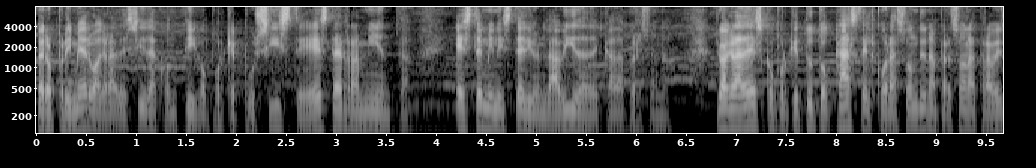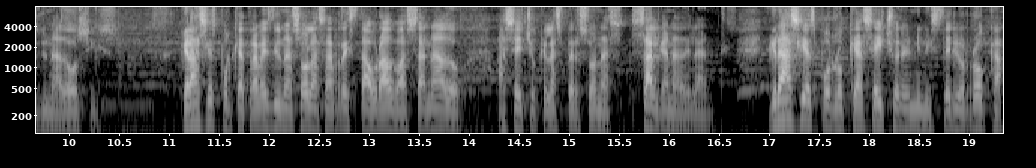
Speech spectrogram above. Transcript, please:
pero primero agradecida contigo porque pusiste esta herramienta, este ministerio en la vida de cada persona. Yo agradezco porque tú tocaste el corazón de una persona a través de una dosis. Gracias porque a través de unas olas has restaurado, has sanado, has hecho que las personas salgan adelante. Gracias por lo que has hecho en el Ministerio Roca,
